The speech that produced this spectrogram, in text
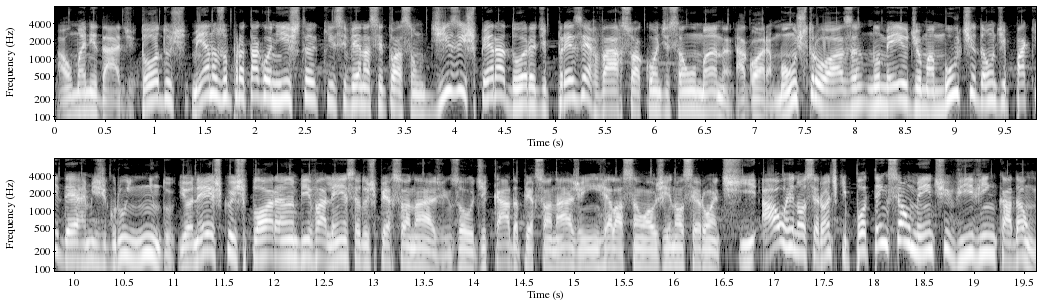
a humanidade. Todos, menos o protagonista que se vê na situação desesperadora de preservar sua condição humana, agora monstruosa, no meio de uma multidão de paquidermes grunhindo. Ionesco explora a ambivalência dos personagens personagens, ou de cada personagem em relação aos rinocerontes, e ao rinoceronte que potencialmente vive em cada um.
